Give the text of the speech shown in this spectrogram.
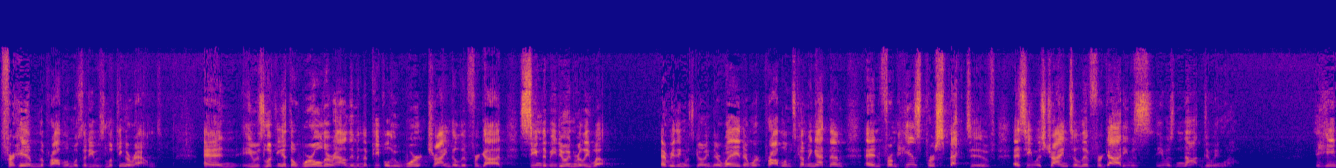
For him, the problem was that he was looking around and he was looking at the world around him, and the people who weren't trying to live for God seemed to be doing really well. Everything was going their way, there weren't problems coming at them. And from his perspective, as he was trying to live for God, he was, he was not doing well. He,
